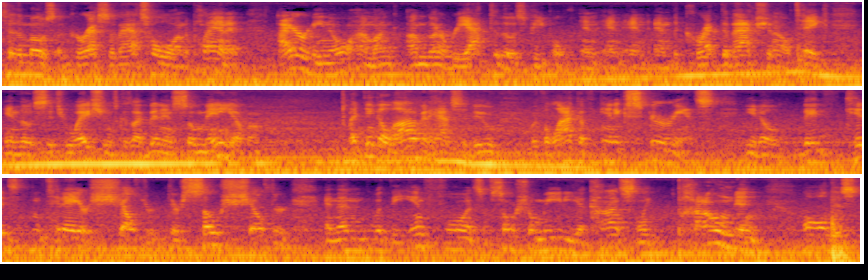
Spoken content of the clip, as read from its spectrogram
to the most aggressive asshole on the planet. I already know how I'm, I'm going to react to those people and, and, and, and the corrective action I'll take in those situations because I've been in so many of them. I think a lot of it has to do with the lack of inexperience. You know, they kids today are sheltered. They're so sheltered, and then with the influence of social media constantly pounding all this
